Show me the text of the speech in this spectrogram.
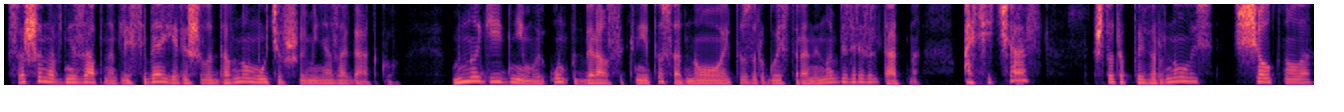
Совершенно внезапно для себя я решила давно мучившую меня загадку. Многие дни мой ум подбирался к ней то с одной, то с другой стороны, но безрезультатно. А сейчас что-то повернулось, щелкнуло,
